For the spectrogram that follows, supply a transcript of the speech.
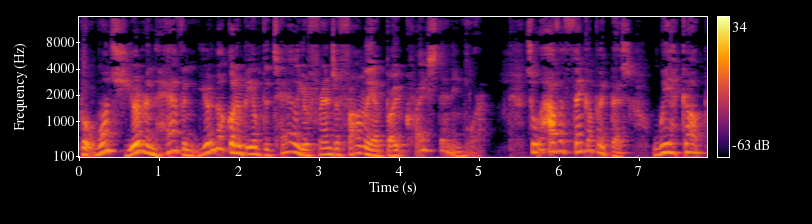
But once you're in heaven, you're not going to be able to tell your friends or family about Christ anymore. So have a think about this. Wake up,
